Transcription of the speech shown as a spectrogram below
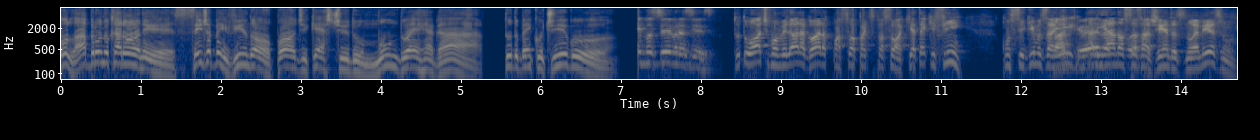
Olá, Bruno Carone! Seja bem-vindo ao podcast do Mundo RH. Tudo bem contigo? E você, Francisco? Tudo ótimo, melhor agora com a sua participação aqui. Até que fim conseguimos aí Bacana, alinhar nossas pô. agendas, não é mesmo?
